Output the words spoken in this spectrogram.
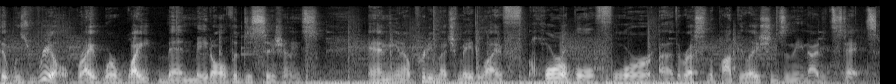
that was real, right? Where white men made all the decisions and, you know, pretty much made life horrible for uh, the rest of the populations in the United States.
